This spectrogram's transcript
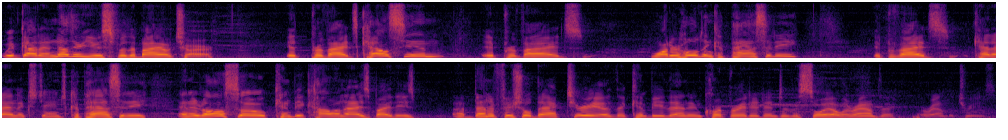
we've got another use for the biochar. It provides calcium, it provides water holding capacity, it provides cation exchange capacity, and it also can be colonized by these uh, beneficial bacteria that can be then incorporated into the soil around the, around the trees.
